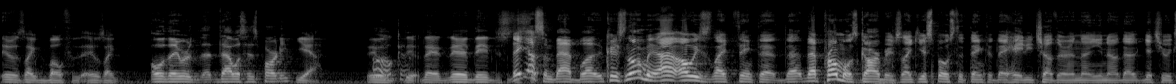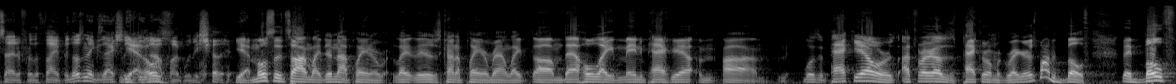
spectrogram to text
it was like both. of It was like oh, they were that was his party. yeah. It Oh, okay. They they they just They got some bad blood because normally I always like think that, that that promo's garbage. Like you're supposed to think that they hate each other and then you know that gets you excited for the fight. But those niggas actually Yeah, do those- not fuck with each other. Yeah, most of the time, like they're not playing, ar- like they're just kind of playing around. Like um, that whole like Manny Pacquiao, um, um, was it Pacquiao or I thought it was Pacquiao or McGregor. It's probably both. They both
